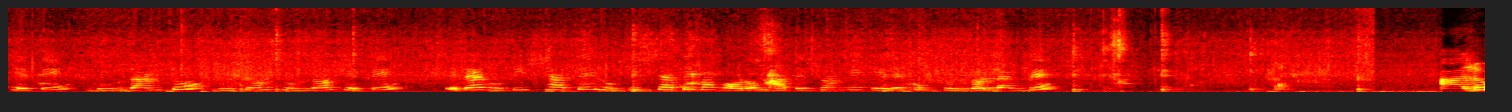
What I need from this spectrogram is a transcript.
খেতে দুর্দান্ত, ভীষণ সুন্দর খেতে। এটা রুটির সাথে, লুচির সাথে বা গরম ভাতের সঙ্গে খেলে খুব সুন্দর লাগবে। আলু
